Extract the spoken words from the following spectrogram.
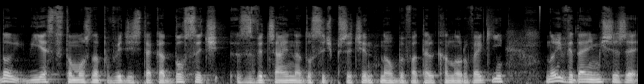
No, jest to, można powiedzieć, taka dosyć zwyczajna, dosyć przeciętna obywatelka Norwegii. No i wydaje mi się, że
